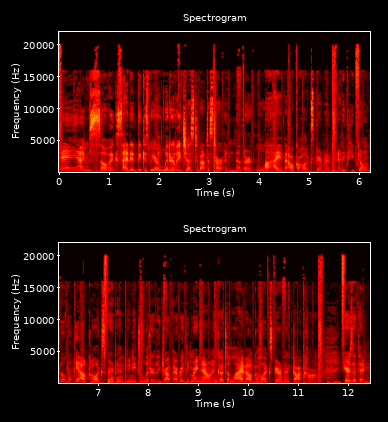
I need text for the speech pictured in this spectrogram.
Hey, I'm so excited because we are literally just about to start another live alcohol experiment. And if you don't know about the alcohol experiment, you need to literally drop everything right now and go to livealcoholexperiment.com. Here's the thing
